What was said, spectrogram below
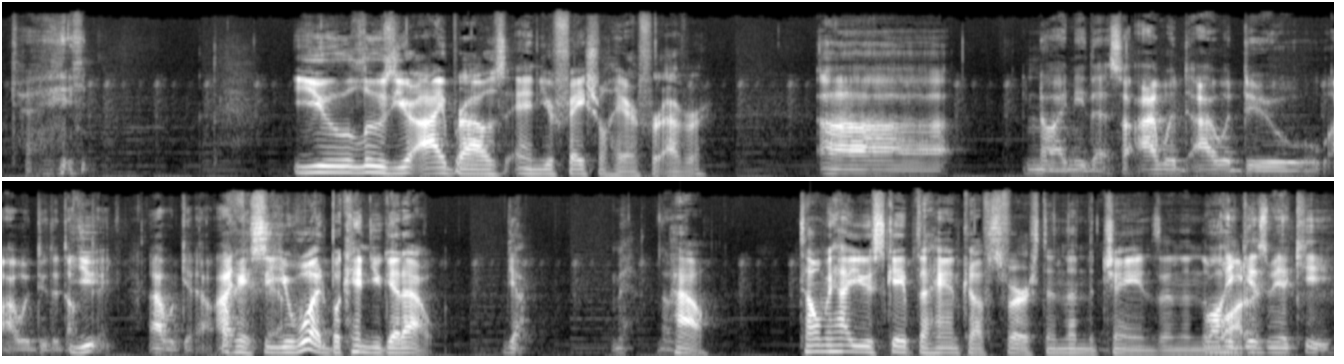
Okay. you lose your eyebrows and your facial hair forever. Uh, no, I need that. So I would, I would do, I would do the dunk You-. I would get out. Okay, so you would, but can you get out? yeah. No. How? Tell me how you escape the handcuffs first, and then the chains, and then the Well, water. he gives me a key.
